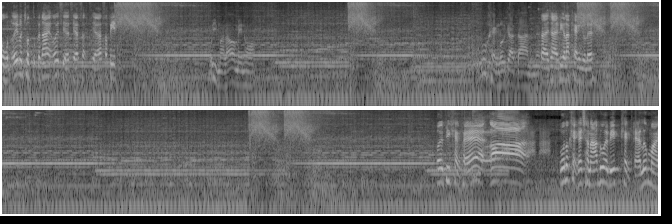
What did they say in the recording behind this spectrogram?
ตูดเอ้ยมันชนตูดกันได้เอ้ยเสียเสียเสียสปีดอุ้ยมาแล้วเมนฮอ รถกับอาจารย์เนี่ยใช่ใช่พี่กำลังแข่งอยู่เลย เฮ้ย พี่แข่งแพ้อ่าโอ้ต้องแข่งให้ชนะด้วยบิ๊กแข่งแพ้เริ่มใหม่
